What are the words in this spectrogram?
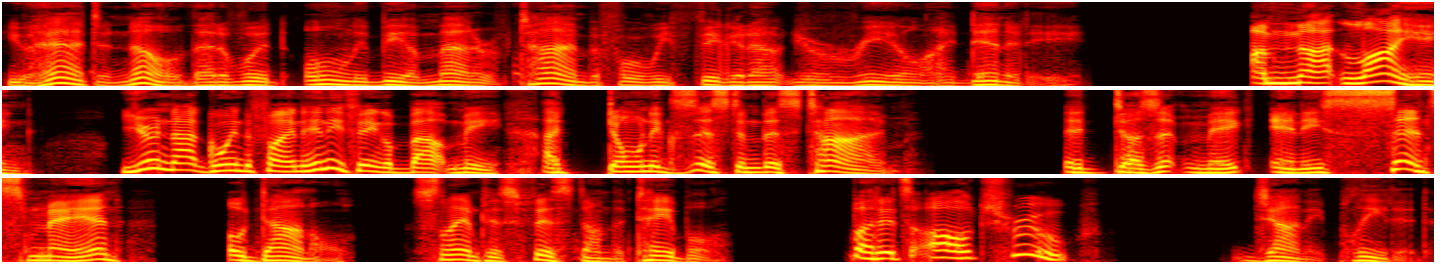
you had to know that it would only be a matter of time before we figured out your real identity. I'm not lying, you're not going to find anything about me. I don't exist in this time. It doesn't make any sense, man. O'Donnell slammed his fist on the table. But it's all true, Johnny pleaded.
